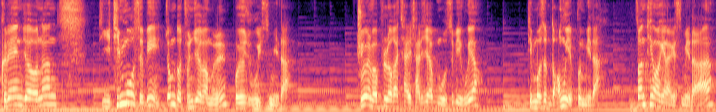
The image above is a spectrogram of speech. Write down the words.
그랜저는 이 뒷모습이 좀 더 존재감을 보여주고 있습니다. 듀얼 머플러가 잘 자리 잡은 모습이고요. 뒷모습 너무 예쁩니다. 썬팅 확인하겠습니다.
